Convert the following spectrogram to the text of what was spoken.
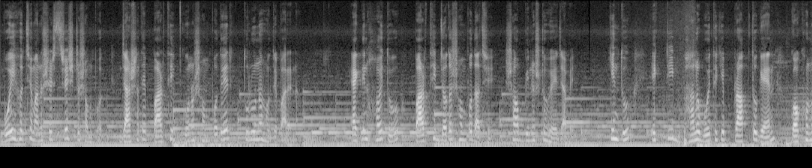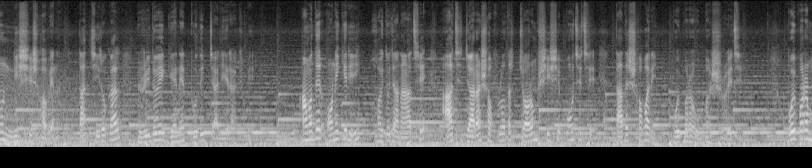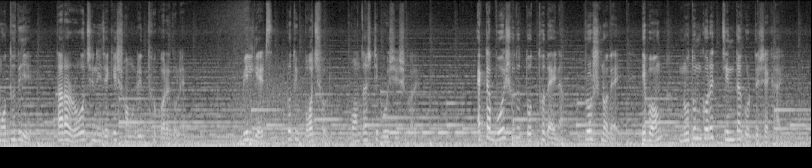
বই হচ্ছে মানুষের শ্রেষ্ঠ সম্পদ, যার সাথে পার্থিব কোনো সম্পদের তুলনা হতে পারে না। একদিন হয়তো পার্থিব যত সম্পদ আছে, সব বিনষ্ট হয়ে যাবে। কিন্তু একটি ভালো বই থেকে প্রাপ্ত জ্ঞান কখনো নিঃশেষ হবে না, তা চিরকাল হৃদয়ে জ্ঞানের প্রদীপ জ্বালিয়ে রাখবে। আমাদের অনেকেরই হয়তো জানা আছে, আজ যারা সফলতার চরম শীর্ষে পৌঁছেছে, তাদের সবারই বই পড়ার অভ্যাস রয়েছে। বই পড়ার মধ্য দিয়ে তারা রোজ নিজেকে সমৃদ্ধ করে তোলেন বিল গেটস প্রতি বছর পঞ্চাশটি বই শেষ করেন একটা বই শুধু তথ্য দেয় না, প্রশ্ন দেয় এবং নতুন করে চিন্তা করতে শেখায়।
